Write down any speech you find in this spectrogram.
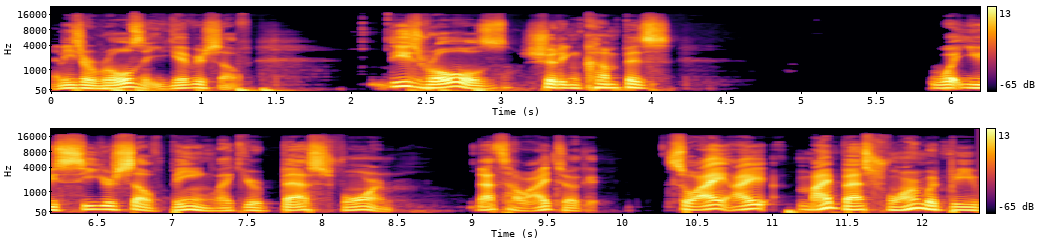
and these are roles that you give yourself. These roles should encompass what you see yourself being, like your best form. That's how I took it. So I, I my best form would be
